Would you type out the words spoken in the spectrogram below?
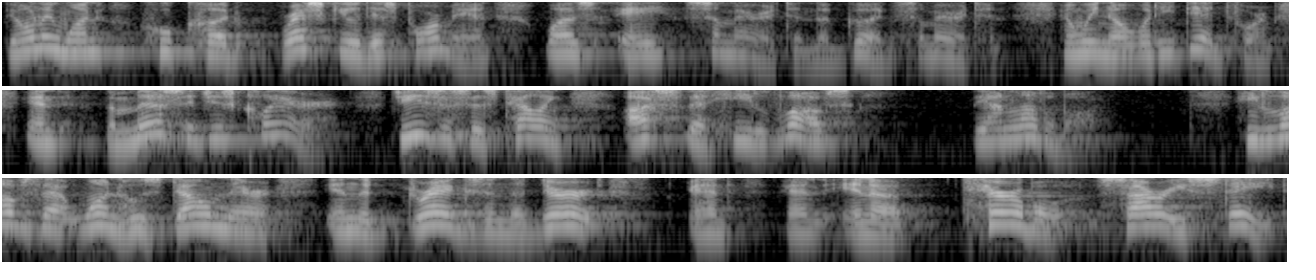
The only one who could rescue this poor man was a Samaritan, the good Samaritan. And we know what he did for him. And the message is clear. Jesus is telling us that he loves the unlovable. He loves that one who's down there in the dregs and the dirt and, and in a terrible, sorry state.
